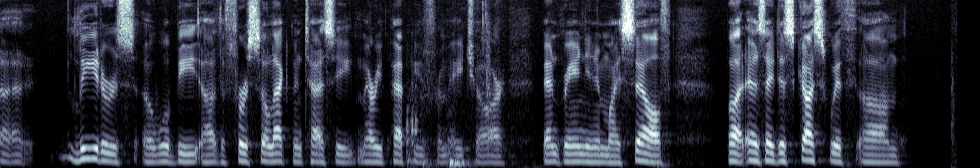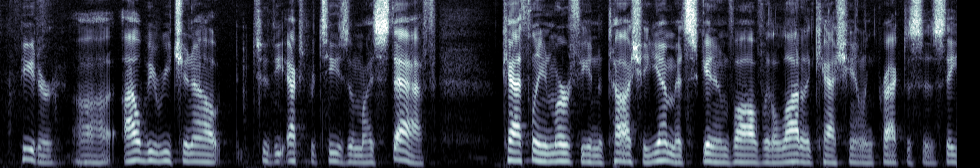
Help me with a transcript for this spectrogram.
uh, leaders uh, will be uh, the first selectman, Tesei, Mary Pepe from HR, Ben Branyan, and myself. But as I discussed with um, Peter, uh, I'll be reaching out to the expertise of my staff. Kathleen Murphy and Natasha Yemitz get involved with a lot of the cash handling practices. They,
